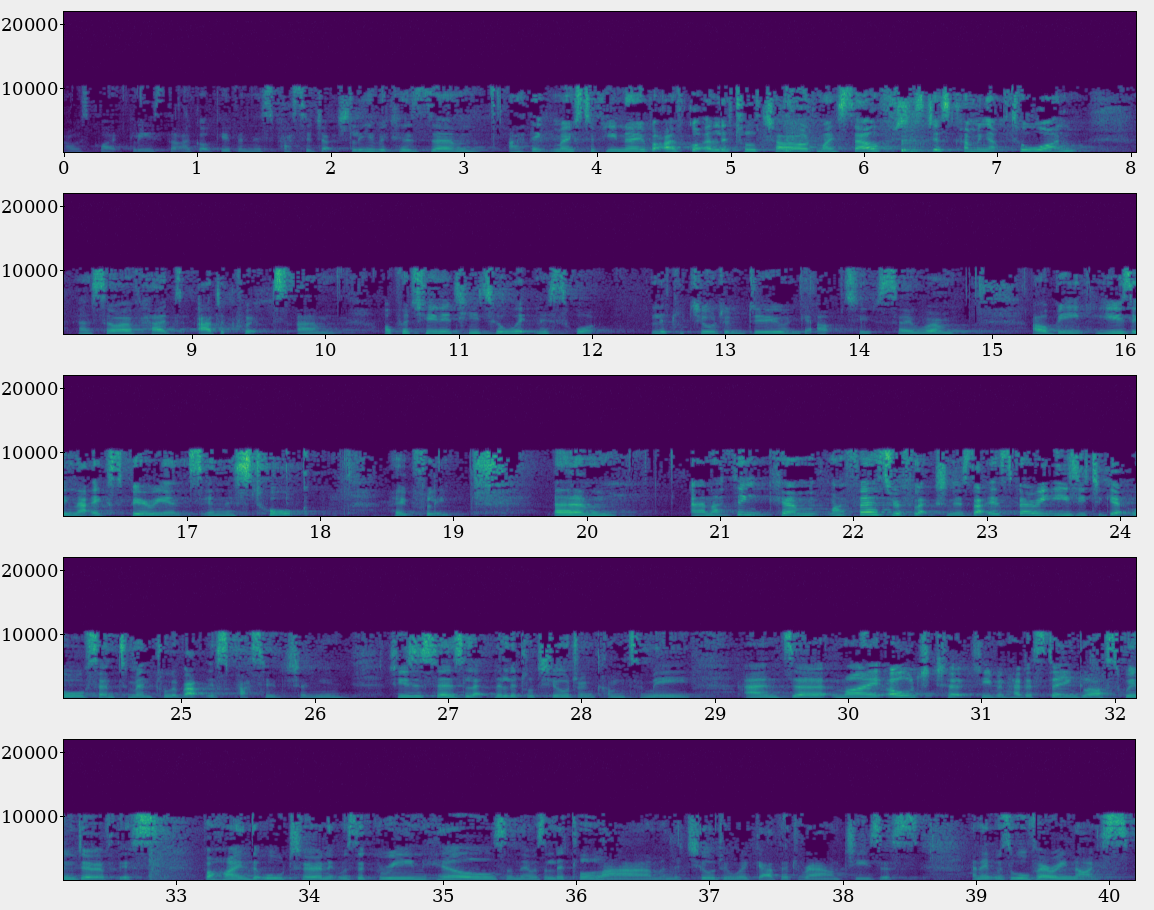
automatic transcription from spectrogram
I was quite pleased that I got given this passage actually because um, I think most of you know, but I've got a little child myself. She's just coming up to one, and so I've had adequate um, opportunity to witness what little children do and get up to. So um, I'll be using that experience in this talk, hopefully. Um, and I think um, my first reflection is that it's very easy to get all sentimental about this passage. And Jesus says, "Let the little children come to me." And uh, my old church even had a stained glass window of this behind the altar, and it was the green hills, and there was a little lamb, and the children were gathered around Jesus, and it was all very nice.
